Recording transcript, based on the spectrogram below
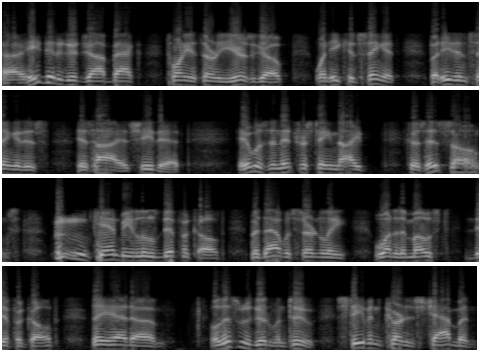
Uh, he did a good job back 20 or 30 years ago when he could sing it, but he didn't sing it as as high as she did. It was an interesting night because his songs can be a little difficult, but that was certainly one of the most difficult. They had, uh, well, this was a good one too. Steven Curtis Chapman,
